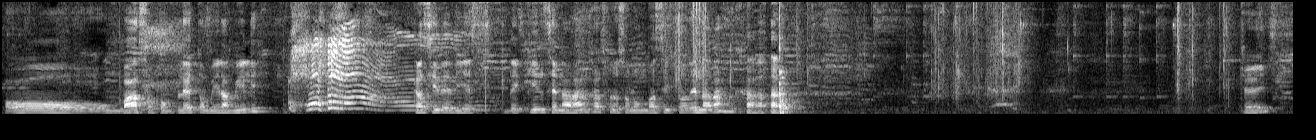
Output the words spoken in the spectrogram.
Oh, un vaso completo, mira Mili. Casi de 10, de 15 naranjas, pero solo un vasito de naranja. Ok.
